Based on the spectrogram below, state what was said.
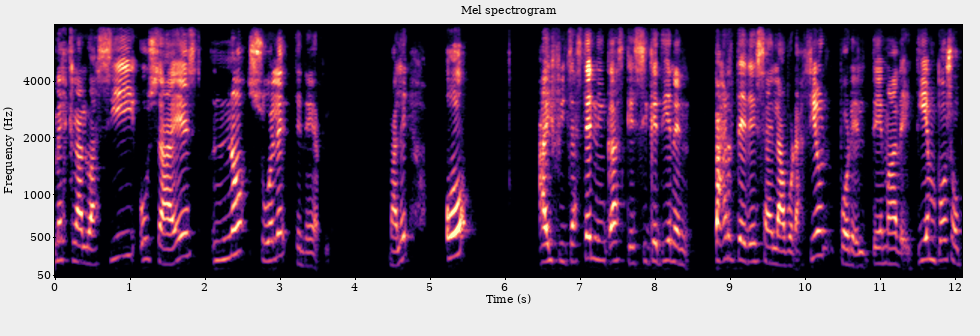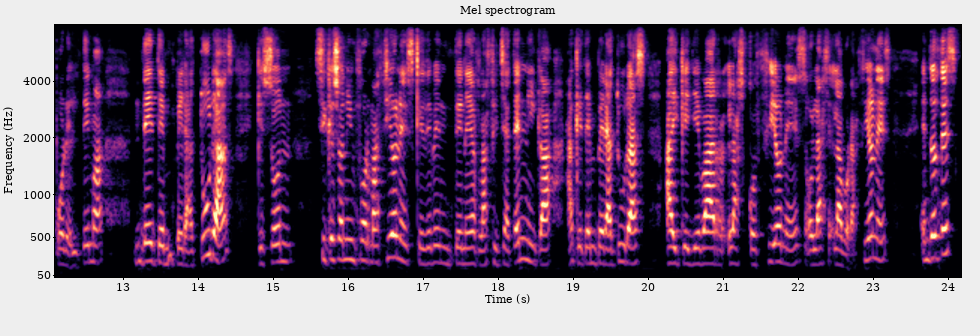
mézclalo así, usa esto, no suele tenerlo, ¿vale? O hay fichas técnicas que sí que tienen parte de esa elaboración por el tema de tiempos o por el tema de temperaturas, que son sí que son informaciones que deben tener la ficha técnica, a qué temperaturas hay que llevar las cocciones o las elaboraciones. Entonces,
